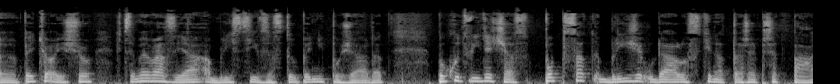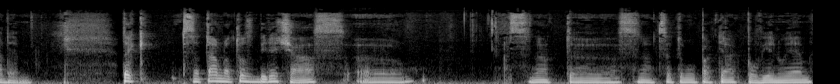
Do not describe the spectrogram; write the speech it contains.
Eh, Peťo a Išo, chceme vás já a blízcí v zastoupení požádat, pokud vyjde čas, popsat blíže události na taře před pádem. Tak snad tam na to zbyde čas, eh, snad, snad se tomu pak nějak pověnujem,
